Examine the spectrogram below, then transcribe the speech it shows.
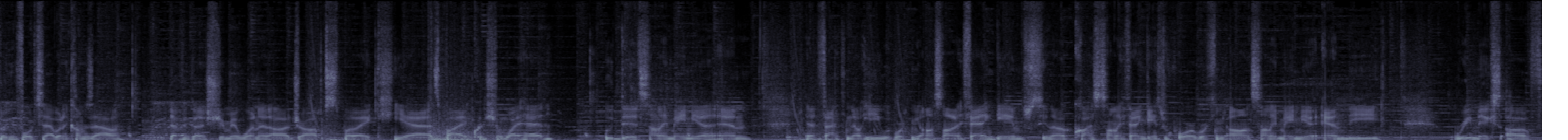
Looking forward to that when it comes out. Definitely gonna stream it when it uh, drops, but like, yeah, it's by Christian Whitehead, who did Sonic Mania, and in fact, you know, he was working on Sonic fan games, you know, classic Sonic fan games before working on Sonic Mania and the remix of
